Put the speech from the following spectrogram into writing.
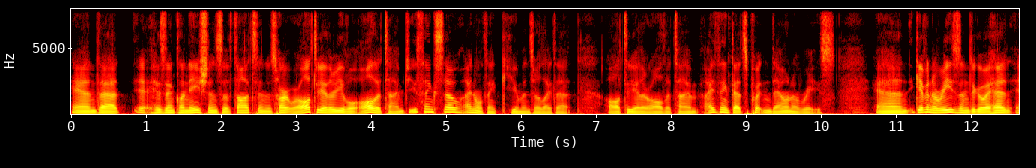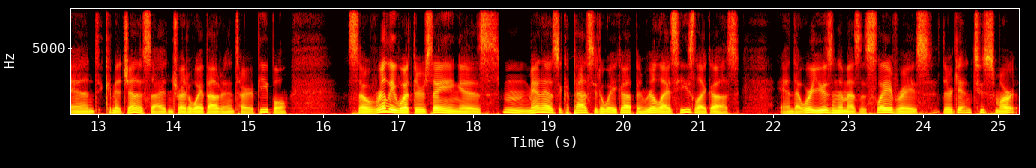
and that his inclinations of thoughts in his heart were altogether evil all the time. Do you think so? I don't think humans are like that altogether all the time. I think that's putting down a race and given a reason to go ahead and commit genocide and try to wipe out an entire people. So, really, what they're saying is hmm, man has the capacity to wake up and realize he's like us and that we're using them as a slave race. They're getting too smart,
